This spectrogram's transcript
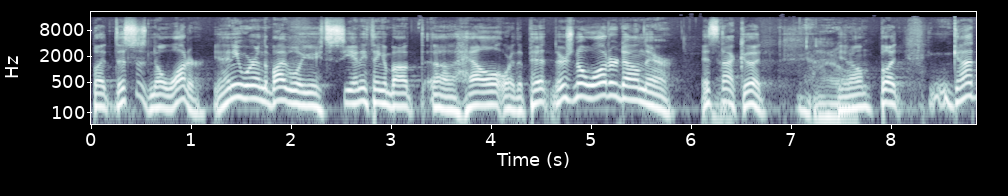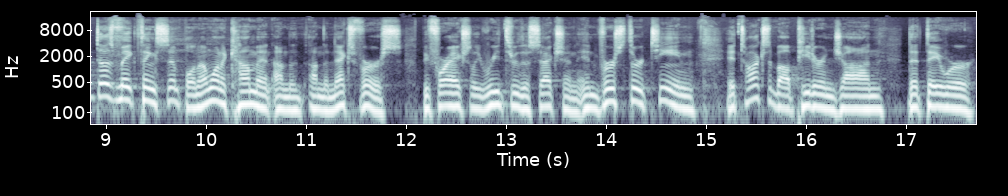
but this is no water. Anywhere in the Bible you see anything about uh, hell or the pit, there's no water down there. It's not good. You know, but God does make things simple, and I want to comment on the on the next verse before I actually read through the section. In verse thirteen, it talks about Peter and John that they were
